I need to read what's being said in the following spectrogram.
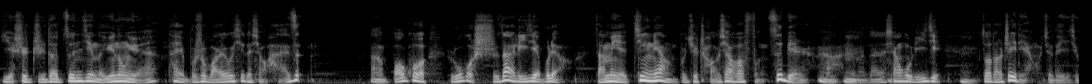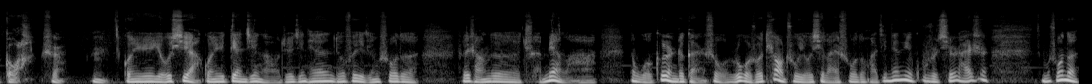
也是值得尊敬的运动员，他也不是玩游戏的小孩子啊。包括如果实在理解不了，咱们也尽量不去嘲笑和讽刺别人啊，对吧？大家相互理解，做到这点，我觉得也就够了。是。嗯，关于游戏啊，关于电竞啊，我觉得今天刘飞已经说的非常的全面了啊。那我个人的感受，如果说跳出游戏来说的话，今天这个故事其实还是怎么说呢？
